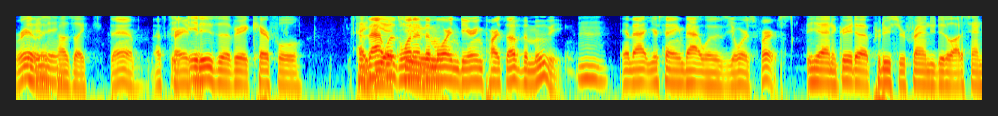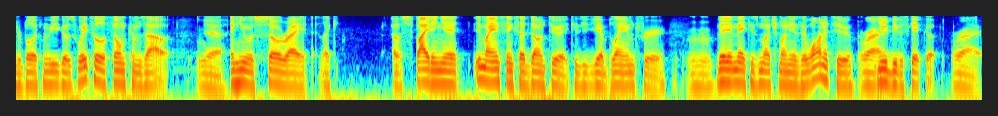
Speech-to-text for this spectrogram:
really? Really? I was like, Damn, that's it- crazy. it is a very careful. because that idea was one of the more endearing parts of the movie, Mm. and that you're saying that was yours first. Yeah, and a great uh, producer friend who did a lot of Sandra Bullock movie. He goes, "Wait till the film comes out," Yeah. and he was so right. Like, I was fighting it. And my instinct said, "Don't do it," because you get blamed for they didn't make as much money as they wanted to. Mm-hmm. Right. You'd be the scapegoat. Right.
